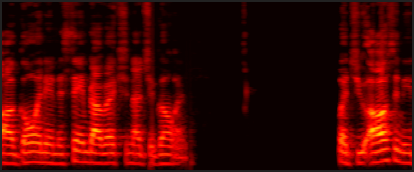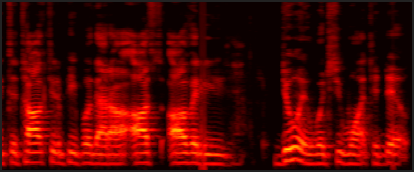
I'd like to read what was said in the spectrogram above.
are going in the same direction that you're going but you also need to talk to the people that are already doing what you want to do.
